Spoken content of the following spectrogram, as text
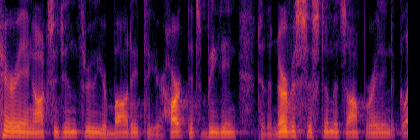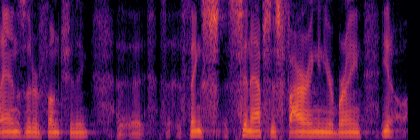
carrying oxygen through your body to your heart that's beating to the nervous system that's operating to glands that are functioning, uh, uh things, synapses firing in your brain. You know,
